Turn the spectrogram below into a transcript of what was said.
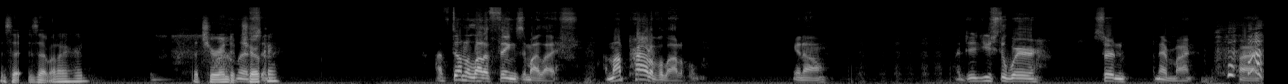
Is that is that what I heard? That you're into Listen. choking? I've done a lot of things in my life. I'm not proud of a lot of them. You know, I did used to wear certain. Never mind. All right.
